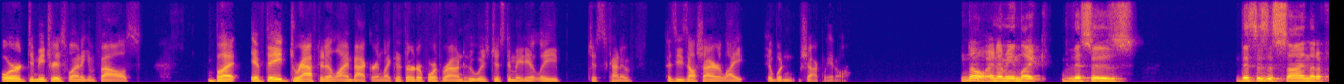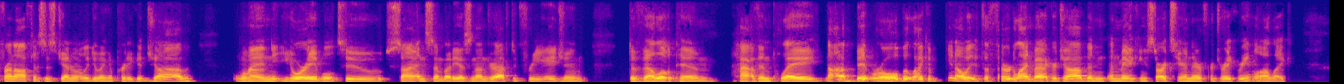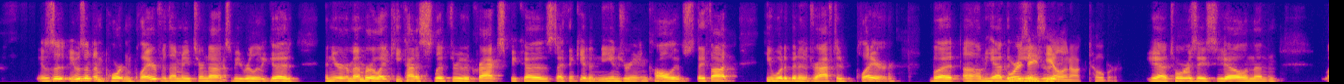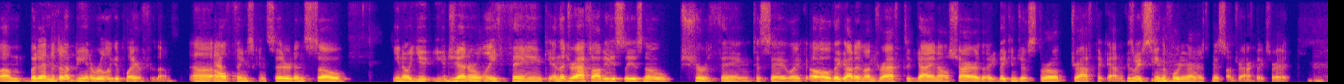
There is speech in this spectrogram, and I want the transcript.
or Demetrius Flannigan-Fowles. But if they drafted a linebacker in like the third or fourth round who was just immediately just kind of Azeez Al-Shaair light, it wouldn't shock me at all. No, and I mean like this is this is a sign that a front office is generally doing a pretty good job when you're able to sign somebody as an undrafted free agent, develop him, have him play not a bit role, but like a you know, it's a third linebacker job and, and making starts here and there for Dre Greenlaw. Like it was a, he was an important player for them and he turned out to be really good. And you remember, like, he kind of slid through the cracks because I think he had a knee injury in college. They thought he would have been a drafted player, but um, he had the Or his knee injury. ACL in October. Yeah, tore his ACL and then, um, but ended up being a really good player for them, uh, Yeah. all things considered. And so, you know, you you generally think, and the draft obviously is no sure thing to say like, oh, they got an undrafted guy in Al-Shaair, they they can just throw a draft pick at him because we've seen the mm-hmm. 49ers miss on draft picks, right?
